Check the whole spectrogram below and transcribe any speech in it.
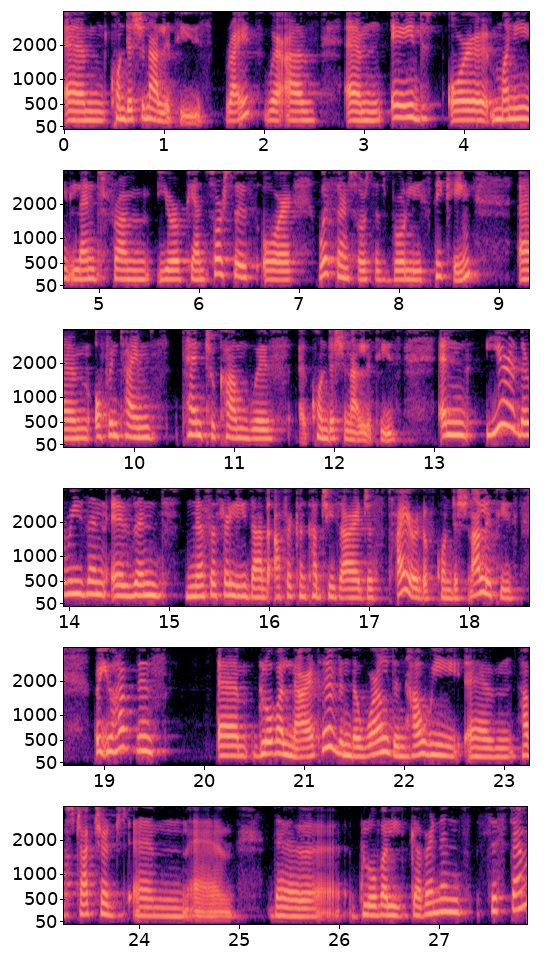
um, conditionalities, right? Whereas um, aid or money lent from European sources or Western sources, broadly speaking, um, oftentimes tend to come with uh, conditionalities. And here the reason isn't necessarily that African countries are just tired of conditionalities, but you have this um, global narrative in the world and how we um, have structured um, um the global governance system.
